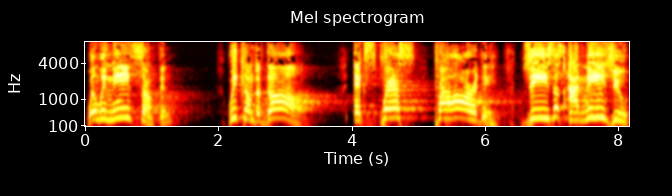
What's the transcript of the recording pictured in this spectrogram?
when we need something? We come to God, express priority. Jesus, I need you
